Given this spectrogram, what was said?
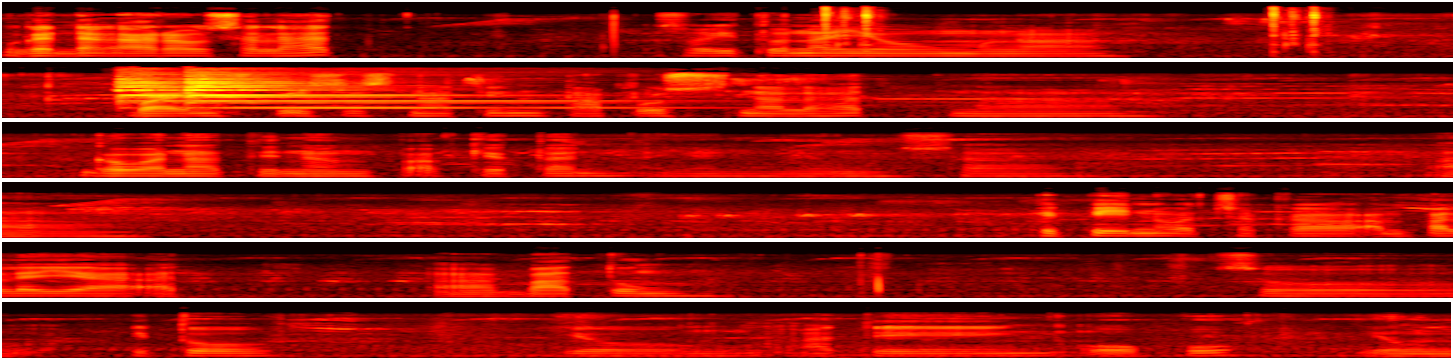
Magandang araw sa lahat. So ito na yung mga vine species natin tapos na lahat na gawa natin ng paakyatan. Ayan yung sa ah, pipino at saka ampalaya at ah, batong. So ito yung ating opo, yung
